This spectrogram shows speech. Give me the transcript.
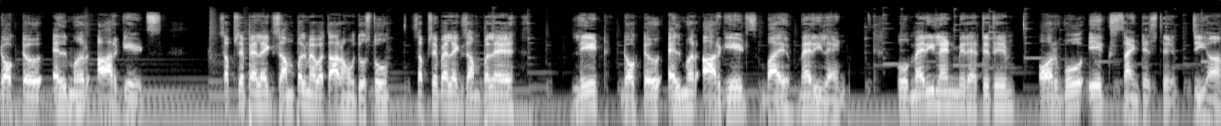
doctor Elmer R Gates सबसे पहला एग्ज़ाम्पल मैं बता रहा हूँ दोस्तों। सबसे पहला एग्ज़ाम्पल है late doctor Elmer R Gates by Maryland वो मैरीलैंड में रहते थे और वो एक साइंटिस्ट थे। जी हाँ।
